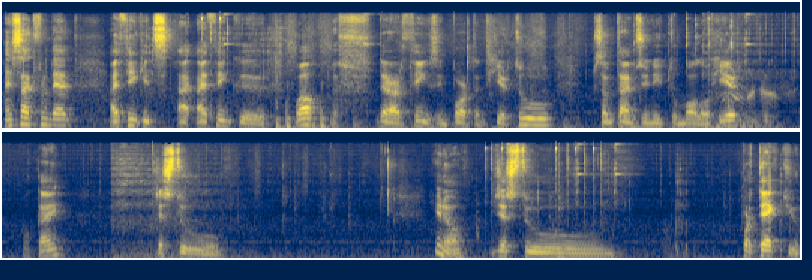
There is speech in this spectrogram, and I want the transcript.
Aside from that, I think it's, I, I think, uh, well, there are things important here too. Sometimes you need to mollow here, okay? Just to, you know, just to protect you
